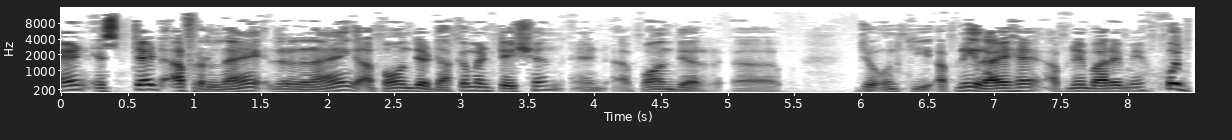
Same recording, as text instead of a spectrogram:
And instead of relying upon their documentation and upon their جو ان کی اپنی رائے ہے اپنے بارے میں، خود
